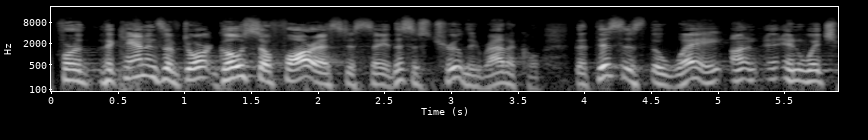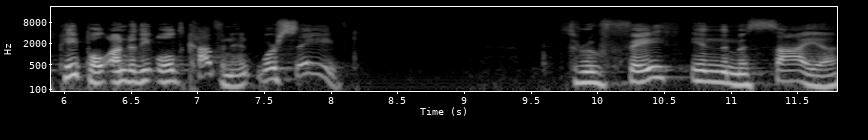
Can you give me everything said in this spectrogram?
For the canons of Dort go so far as to say, this is truly radical, that this is the way in which people under the Old Covenant were saved. Through faith in the Messiah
